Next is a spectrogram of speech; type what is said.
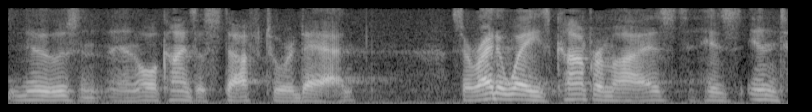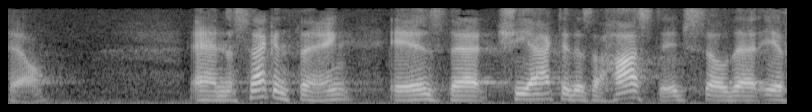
news and, and all kinds of stuff to her dad. So right away, he's compromised his intel. And the second thing is that she acted as a hostage so that if,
